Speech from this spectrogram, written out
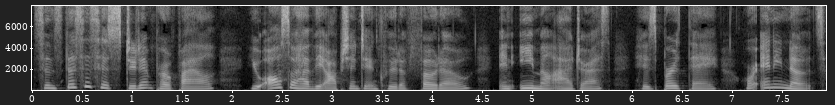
Since this is his student profile, you also have the option to include a photo, an email address, his birthday, or any notes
